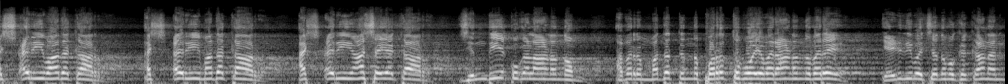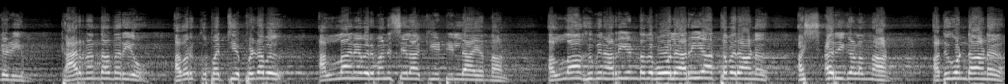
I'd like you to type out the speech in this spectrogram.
അശ്വരിവാദക്കാർ അശ്വരി മതക്കാർ അശ്വരി ആശയക്കാർ ജിന്ദീഖുകളാണെന്നും അവർ മതത്തിൽ നിന്ന് പുറത്തുപോയവരാണെന്ന് വരെ എഴുതി വെച്ച് നമുക്ക് കാണാൻ കഴിയും. കാരണം എന്താണെന്നറിയോ? അവർക്ക് പറ്റിയ പിഴവ് അള്ളാനെ അവർ മനസ്സിലാക്കിയിട്ടില്ല എന്നാണ്. അള്ളാഹുവിനെ അറിയേണ്ടതുപോലെ അറിയാത്തവരാണ് അഷ്അരികൾ എന്നാണ് അതുകൊണ്ടാണ്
